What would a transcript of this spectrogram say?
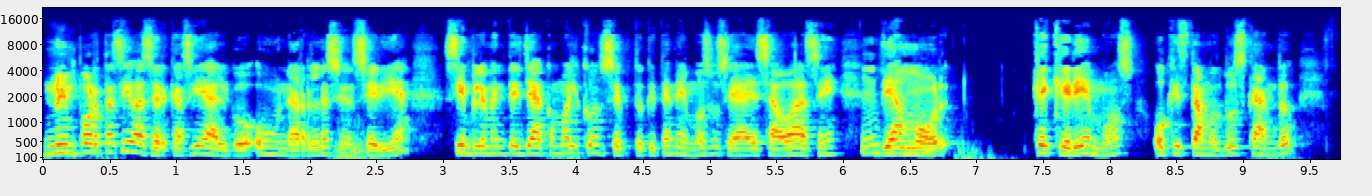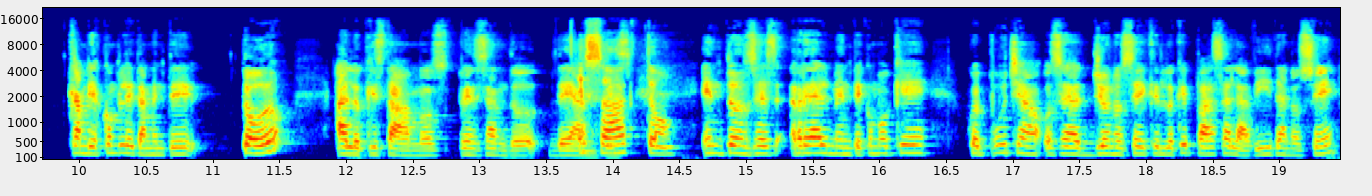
no importa si va a ser casi algo o una relación seria, simplemente ya como el concepto que tenemos, o sea, esa base de amor que queremos o que estamos buscando, cambia completamente todo a lo que estábamos pensando de antes. Exacto. Entonces, realmente como que, pucha, o sea, yo no sé qué es lo que pasa, la vida, no sé,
